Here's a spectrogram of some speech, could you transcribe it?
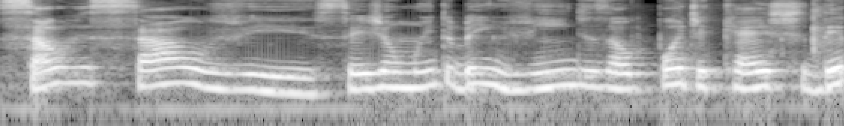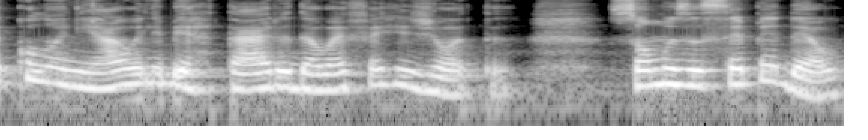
Salve, salve! Sejam muito bem-vindos ao podcast Decolonial e Libertário da UFRJ. Somos o CPDEL,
